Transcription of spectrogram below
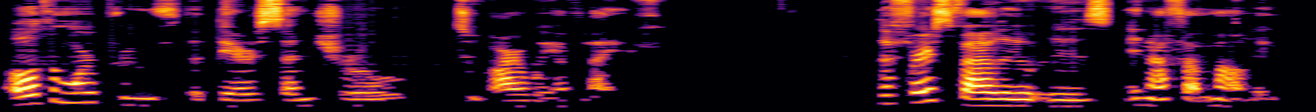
all the more proof that they are central to our way of life. The first value is Inafat Maulik.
